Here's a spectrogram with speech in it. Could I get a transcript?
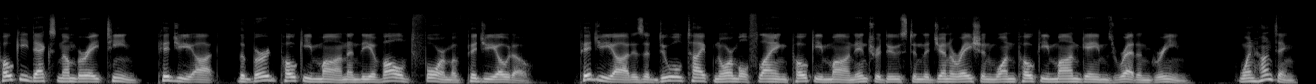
Pokédex number 18, Pidgeot, the bird Pokemon and the evolved form of Pidgeotto. Pidgeot is a dual-type normal flying Pokemon introduced in the Generation 1 Pokemon games Red and Green. When hunting,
